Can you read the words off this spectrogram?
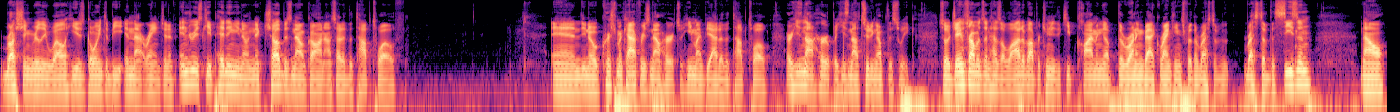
rushing really well, he is going to be in that range. And if injuries keep hitting, you know, Nick Chubb is now gone outside of the top 12. And, you know, Chris McCaffrey's now hurt, so he might be out of the top 12. Or he's not hurt, but he's not suiting up this week. So James Robinson has a lot of opportunity to keep climbing up the running back rankings for the rest of rest of the season. Now,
